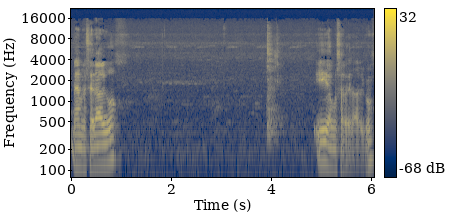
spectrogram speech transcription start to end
Déjame hacer algo. Y vamos a ver algo.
